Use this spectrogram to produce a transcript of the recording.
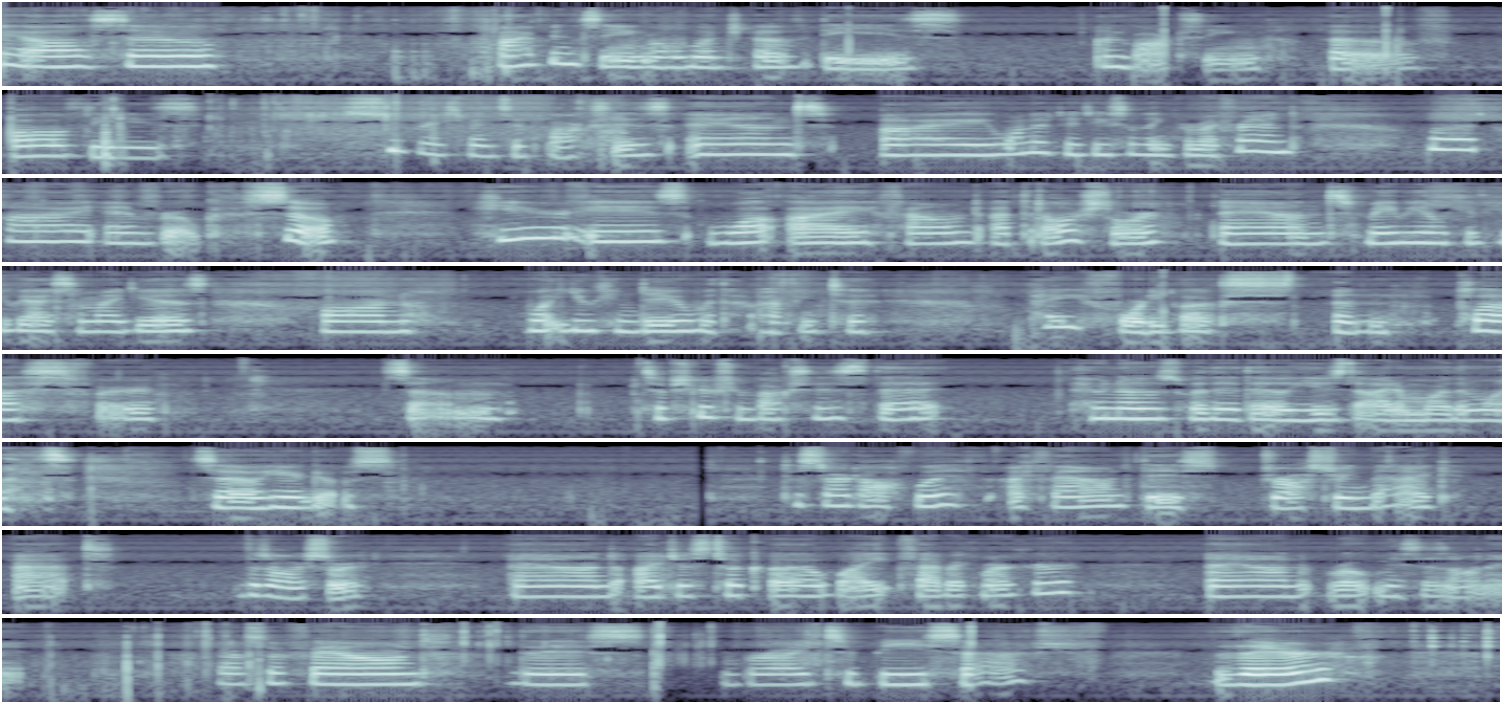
Hey y'all, so I've been seeing a whole bunch of these unboxing of all of these super expensive boxes and I wanted to do something for my friend but I am broke. So here is what I found at the dollar store and maybe it'll give you guys some ideas on what you can do without having to pay 40 bucks and plus for some subscription boxes that who knows whether they'll use the item more than once. So here goes. To start off with, I found this drawstring bag at the dollar store and I just took a white fabric marker and wrote Mrs. on it. I also found this bride to be sash there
